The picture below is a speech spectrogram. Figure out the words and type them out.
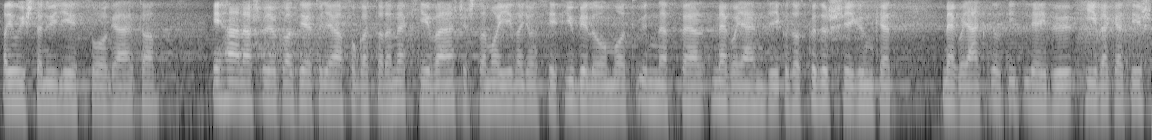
a Jóisten ügyét szolgálta. Én hálás vagyok azért, hogy elfogadtad a meghívást, és a mai nagyon szép jubileumot ünneppel megajándékozott közösségünket, megajándékozott itt lévő híveket is.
